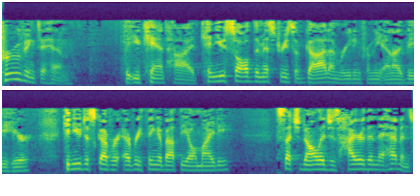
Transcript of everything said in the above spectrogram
proving to him that you can't hide. Can you solve the mysteries of God? I'm reading from the NIV here. Can you discover everything about the Almighty? Such knowledge is higher than the heavens.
